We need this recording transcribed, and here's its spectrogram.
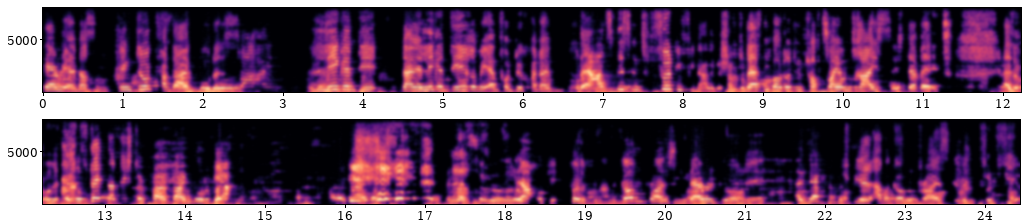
Gary Anderson gegen Dirk van Dijvenbode. Es war ein legendä eine legendäre WM von Dirk van Dijvenbode. Er hat es bis ins Viertelfinale geschafft und er ist nicht mal unter den Top 32 der Welt. Also Respekt an dich, Dirk van Dijvenbode. Ja. Wenn Das. Ja, okay. Viertelfinale. Golden Prize gegen Derek Gurney. Ein sehr knappes Spiel, aber Golden Prize gewinnt 5-4.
